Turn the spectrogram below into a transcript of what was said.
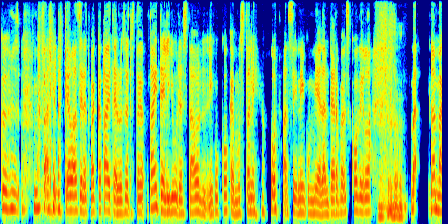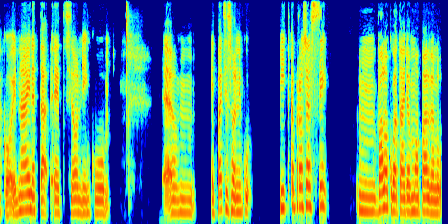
kyllä mä välillä kelasin, että vaikka taiteilijuudesta, taiteilijuudesta on niinku kokemusta, niin onhan siinä niinku mielenterveyskovilla. mä, no mä koin näin, että, että se on niinku, että paitsi se on niinku pitkä prosessi, Mm, valokuvataide on mua palvelu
